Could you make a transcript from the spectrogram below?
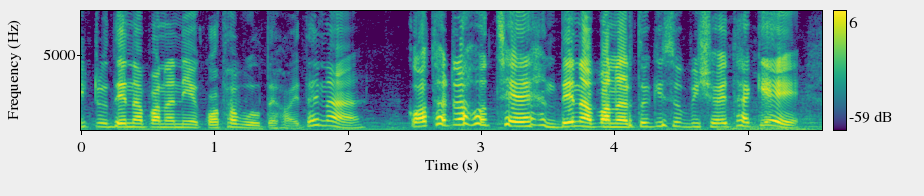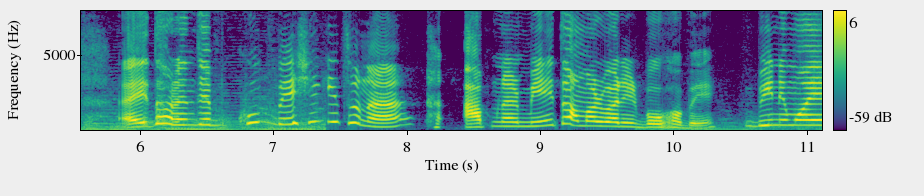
একটু দেনা পানা নিয়ে কথা বলতে হয় তাই না? কথাটা হচ্ছে দেনা পানার তো কিছু বিষয় থাকে। এই ধরেন যে খুব বেশি কিছু না আপনার মেয়ে তো আমার বাড়ির বউ হবে। বিনিময়ে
